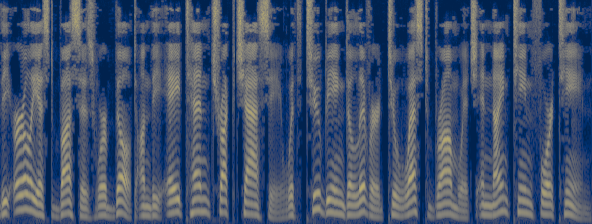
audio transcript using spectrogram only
The earliest buses were built on the A10 truck chassis with two being delivered to West Bromwich in 1914.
